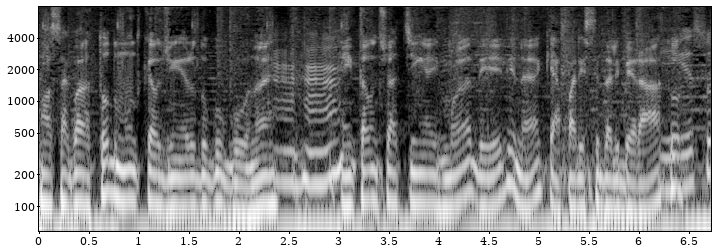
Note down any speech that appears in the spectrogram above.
Nossa, agora todo mundo quer o dinheiro do Gugu, né? Uhum. Então já tinha a irmã dele, né? Que é a Aparecida Liberato. Isso.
